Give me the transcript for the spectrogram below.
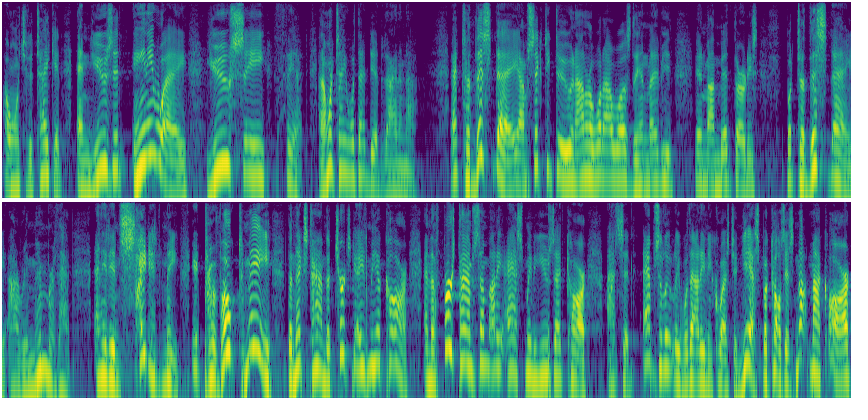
I want you to take it and use it any way you see fit. And I want to tell you what that did to Diane and I. And to this day, I'm 62, and I don't know what I was then, maybe in my mid 30s. But to this day, I remember that. And it incited me. It provoked me the next time the church gave me a car. And the first time somebody asked me to use that car, I said, absolutely without any question, yes, because it's not my car,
